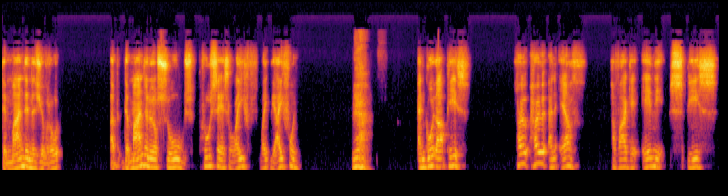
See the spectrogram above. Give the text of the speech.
demanding as you've wrote, demanding our souls process life like the iPhone. Yeah. And go at that pace. How how on earth have I got any space,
